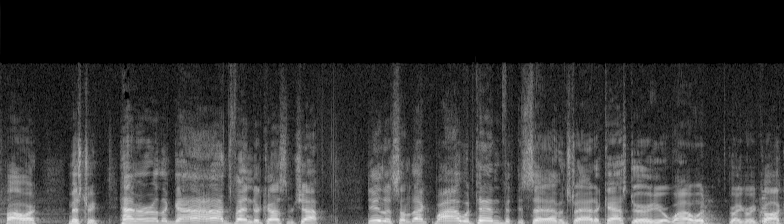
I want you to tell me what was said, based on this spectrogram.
Power. Mystery. Hammer of the Gods. Fender Custom Shop. Dealer Select Wildwood 1057 Stratocaster. Here, Wildwood. Gregory Clark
